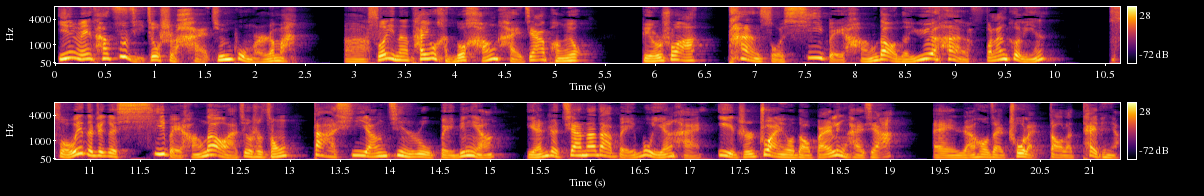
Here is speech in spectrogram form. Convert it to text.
因为他自己就是海军部门的嘛。啊，所以呢，他有很多航海家朋友，比如说啊，探索西北航道的约翰·富兰克林。所谓的这个西北航道啊，就是从大西洋进入北冰洋，沿着加拿大北部沿海一直转悠到白令海峡，哎，然后再出来到了太平洋。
